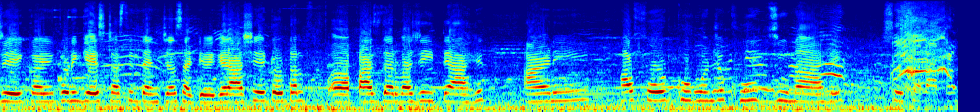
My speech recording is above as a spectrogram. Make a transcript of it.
जे काही कोणी गेस्ट असतील त्यांच्यासाठी वगैरे. असे टोटल पाच दरवाजे इथे आहेत. आणि हा फोर्ट खूप म्हणजे खूप जुना आहे. सो आपण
